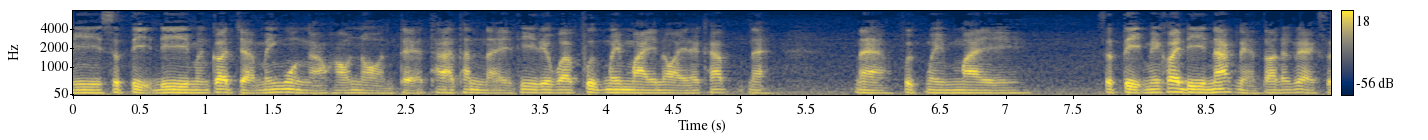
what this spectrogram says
มีสติดีมันก็จะไม่ง่วงเหงาเหานอน แต่ถ้าท่านไหนที่เรียกว่าฝึกใหม่ๆหน่อยนะครับนะนะฝึกใหม่ๆ สติไม่ค่อยดีนักเนี่ยตอนแรกๆส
